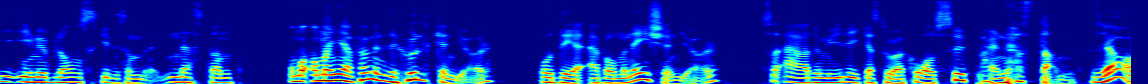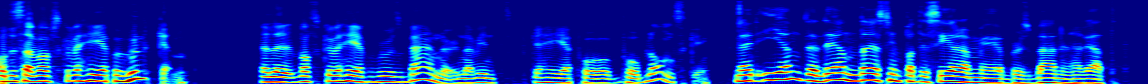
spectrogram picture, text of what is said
i- Emil Blonsky liksom nästan, om man, om man jämför med det Hulken gör och det Abomination gör, så är de ju lika stora kålsupare nästan. Ja. Och det är såhär, varför ska vi heja på Hulken? Eller varför ska vi heja på Bruce Banner när vi inte ska heja på, på Blonsky? Nej, det, egentligen det enda jag sympatiserar med Bruce Banner här är att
